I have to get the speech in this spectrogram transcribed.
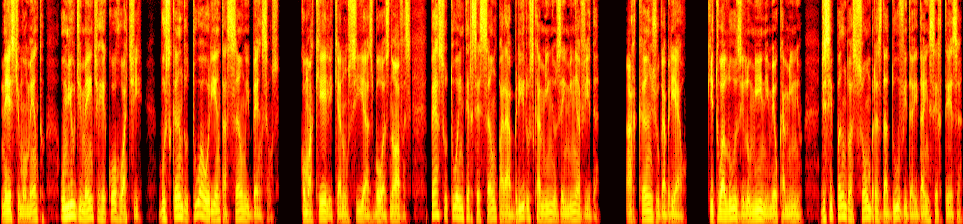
Neste momento, humildemente recorro a ti, buscando tua orientação e bênçãos. Como aquele que anuncia as boas novas, peço tua intercessão para abrir os caminhos em minha vida. Arcanjo Gabriel, que tua luz ilumine meu caminho, dissipando as sombras da dúvida e da incerteza.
